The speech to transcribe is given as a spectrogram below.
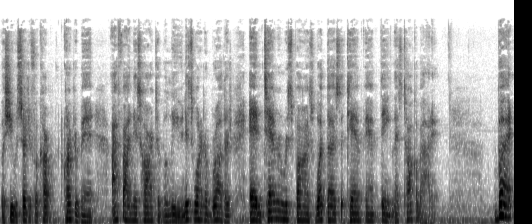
but she was searching for contraband. I find this hard to believe. And it's one of the brothers. And Tamron responds, What does the Tam fam think? Let's talk about it. But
